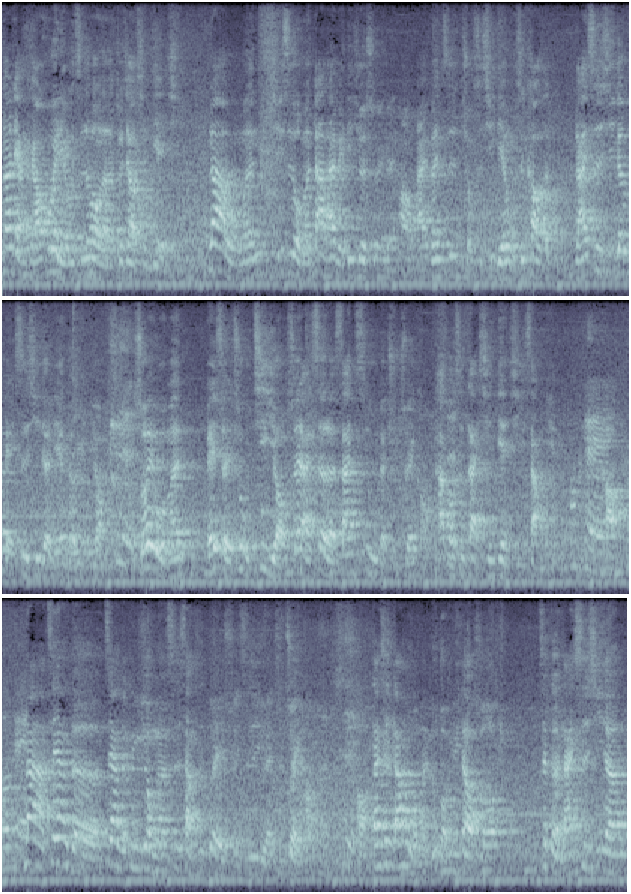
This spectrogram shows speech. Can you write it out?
那两条汇流之后呢，就叫新店溪。那我们其实我们大台北地区的水源哈，百分之九十七点五是靠着南势溪跟北势溪的联合运用，是，所以我们北水处既有虽然设了三四五的取水口，它都是在新店溪上面。OK，好，OK。那这样的这样的运用呢，事实上是对水资源是最好的，是。好，但是当我们如果遇到说这个南势溪呢，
